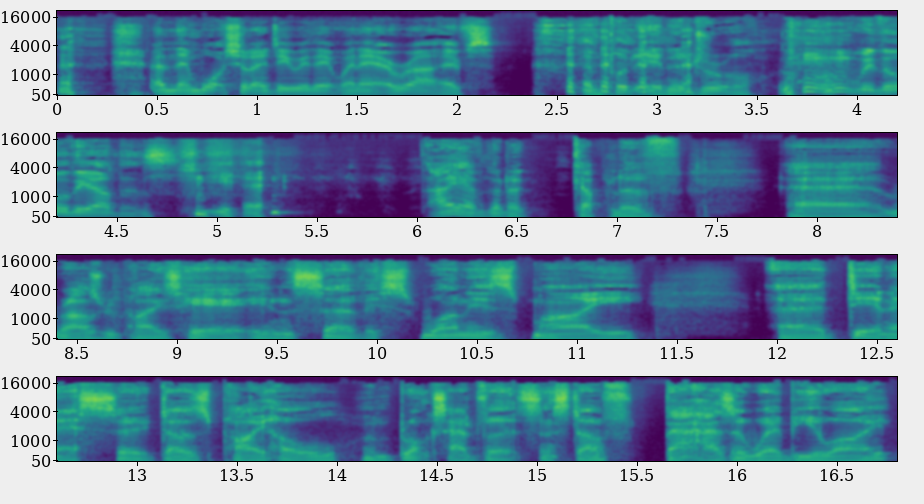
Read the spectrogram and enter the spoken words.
and then what should I do with it when it arrives? and put it in a drawer with all the others. Yeah. I have got a couple of uh, Raspberry Pis here in service. One is my uh, DNS, so it does Pi-hole and blocks adverts and stuff. That has a web UI.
